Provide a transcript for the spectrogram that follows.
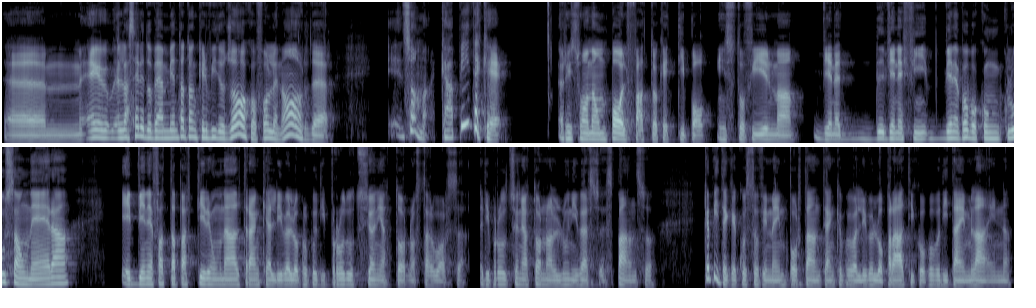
Ehm, è la serie dove è ambientato anche il videogioco, Fallen Order. Insomma, capite che risuona un po' il fatto che tipo in sto film viene, viene, fi- viene proprio conclusa un'era e viene fatta partire un'altra anche a livello proprio di produzioni attorno a Star Wars, di produzioni attorno all'universo espanso. Capite che questo film è importante anche proprio a livello pratico, proprio di timeline.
